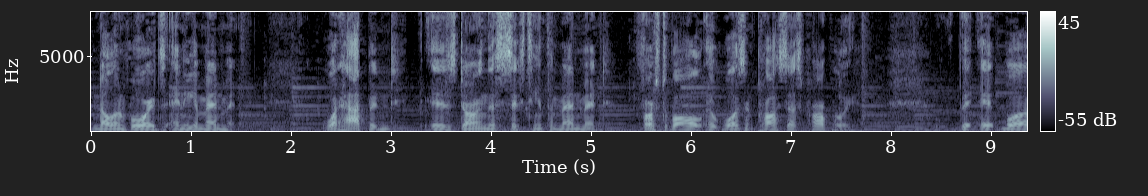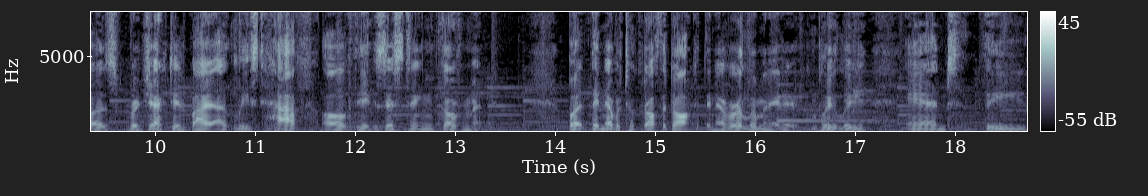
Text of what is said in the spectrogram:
null and voids any amendment. What happened is during the 16th Amendment, first of all, it wasn't processed properly it was rejected by at least half of the existing government. But they never took it off the docket, they never eliminated it completely, and the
